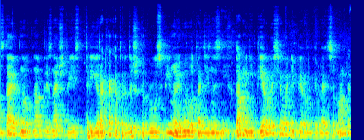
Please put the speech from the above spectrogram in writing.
ставят, но надо признать, что есть три игрока, которые дышат друг другу спину, и мы вот один из них. Да, мы не первые сегодня, первым является Манго,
